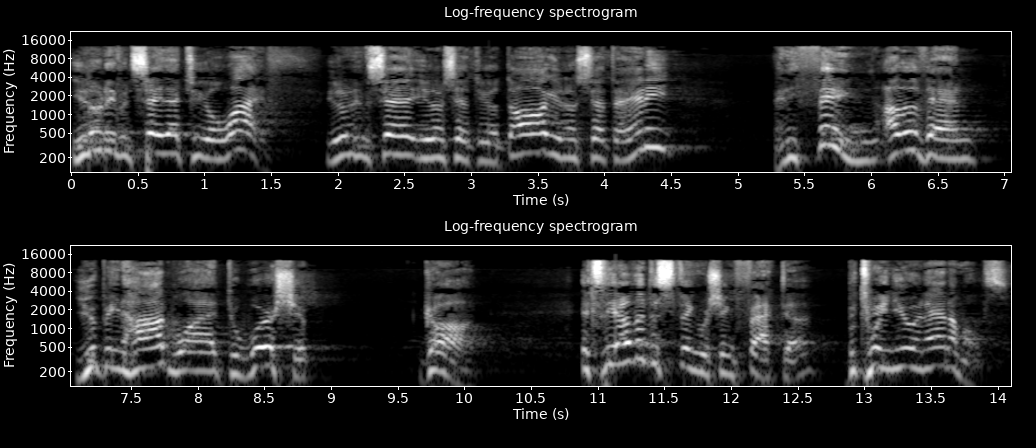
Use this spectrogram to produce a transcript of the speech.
You don't even say that to your wife. You don't even say it, you don't say it to your dog, you don't say it to any anything other than you've been hardwired to worship God. It's the other distinguishing factor between you and animals.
